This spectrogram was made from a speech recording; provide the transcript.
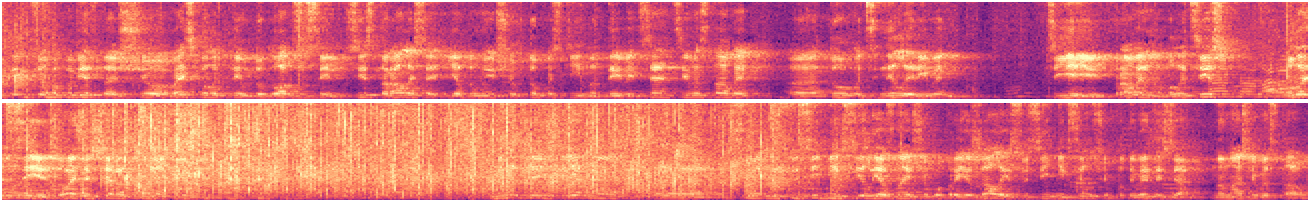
Окрім цього, повірте, що весь колектив доклав зусиль. Всі старалися, і я думаю, що хто постійно дивиться ці вистави, е, то оцінили рівень цієї. Правильно? Молодці ж? Молодці! Давайте ще раз подякуємо. Мені ще приємно, е, що із сусідніх сіл я знаю, що ви приїжджали із сусідніх сіл, щоб подивитися на наші вистави.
